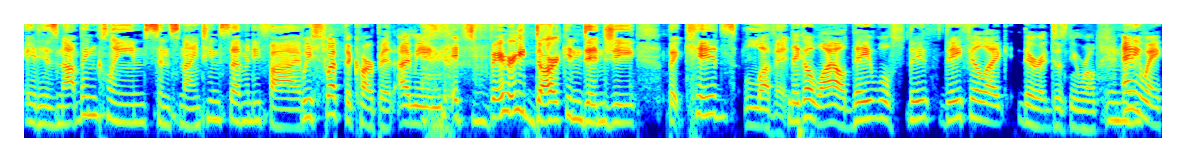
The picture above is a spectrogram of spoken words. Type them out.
It has not been cleaned since 1975. we swept the carpet. I mean. it's very dark and dingy, but kids love it. They go wild. They will. They they feel like they're at Disney World. Anyway,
